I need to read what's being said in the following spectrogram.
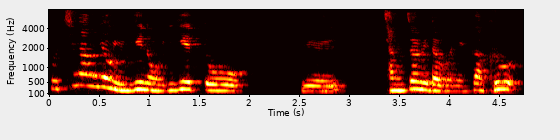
또 친환경 유기농 이게 또 예, 장점이다 보니까 그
